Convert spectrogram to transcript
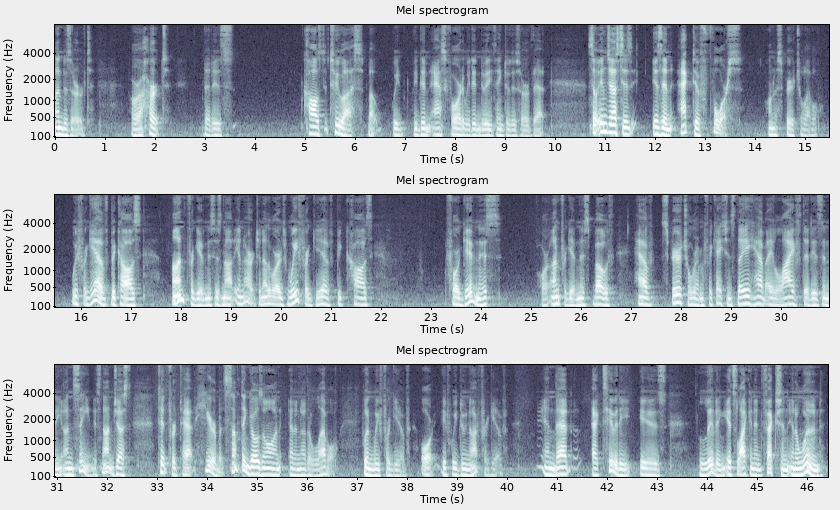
undeserved, or a hurt that is caused to us, but we, we didn't ask for it, we didn't do anything to deserve that. So injustice is an active force on a spiritual level. We forgive because unforgiveness is not inert. In other words, we forgive because forgiveness or unforgiveness, both, have spiritual ramifications. They have a life that is in the unseen. It's not just tit for tat here, but something goes on at another level when we forgive or if we do not forgive. And that activity is living. It's like an infection in a wound,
